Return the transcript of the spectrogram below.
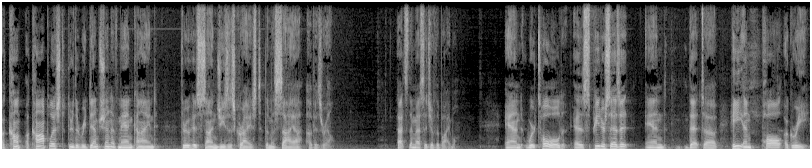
accomplished through the redemption of mankind through his Son, Jesus Christ, the Messiah of Israel. That's the message of the Bible. And we're told, as Peter says it and that uh, he and Paul agree.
